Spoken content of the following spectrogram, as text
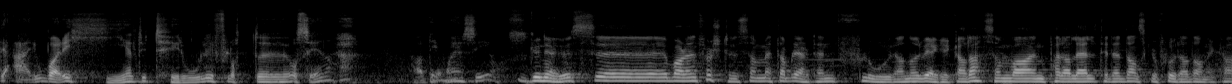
Det er jo bare helt utrolig flott eh, å se, da. Ja, det må jeg si. altså. Gunerius eh, var den første som etablerte en Flora Norvegica, da, som var en parallell til den danske Flora Danica.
